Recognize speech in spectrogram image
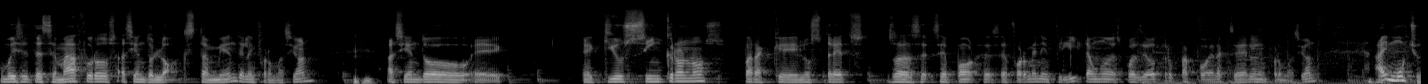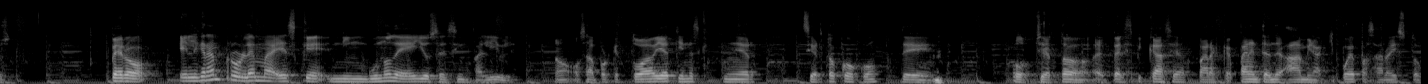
como dices, de semáforos, haciendo logs también de la información, Ujú. haciendo eh, eh, queues síncronos para que los threads o sea, se, se se- formen en filita uno después de otro para poder acceder a la información. Hay muchos, pero el gran problema es que ninguno de ellos es infalible, ¿no? O sea, porque todavía tienes que tener cierto coco de o cierta eh, perspicacia para, para entender, ah, mira, aquí puede pasar esto,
